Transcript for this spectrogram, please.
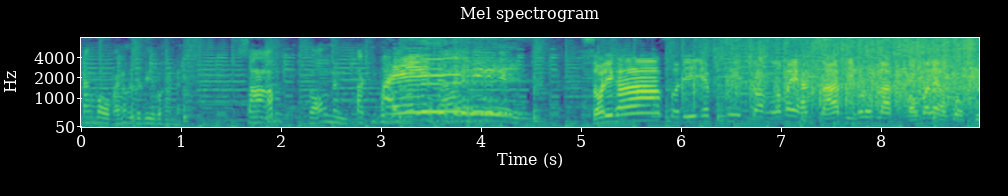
นั่งเบากันนะมันจะดีกว่ากันนะสามสองหนึ่งตัดคลิปไปไปเบิ่งครับส วัสดีครับ สวัสดี FC ช่องละไม่หันษาทีพรหมรักเขามาแล้วพวกชู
